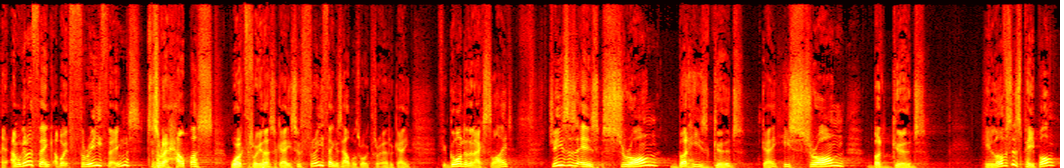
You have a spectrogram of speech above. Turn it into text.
And we're going to think about three things to sort of help us work through this, okay? So, three things help us work through it, okay? If you go on to the next slide, Jesus is strong, but he's good, okay? He's strong, but good. He loves his people,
